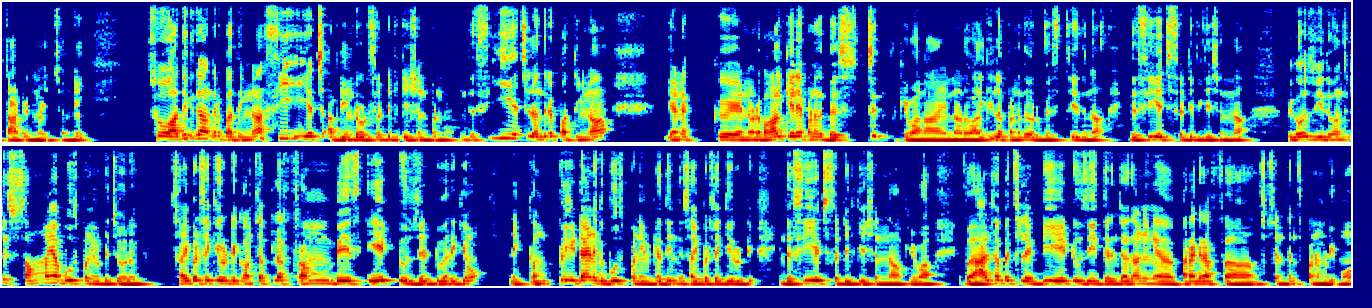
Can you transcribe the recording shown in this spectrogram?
started my journey. So அதுக்கு தான் வந்துட்டு பார்த்தீங்கன்னா, சிஇஹெச் அப்படின்ற ஒரு சர்டிஃபிகேஷன் பண்ணேன். இந்த CEHல வந்துட்டு பார்த்தீங்கன்னா, எனக்கு என்னோட வாழ்க்கையிலே பண்ணது பெஸ்ட்டு ஓகேவா? நான் என்னோட வாழ்க்கையில் பண்ணது ஒரு பெஸ்ட் இதுனா, இந்த சிஹெச் சர்டிஃபிகேஷன் தான். பிகாஸ் இது வந்துட்டு செம்மையாக பூஸ்ட் பண்ணி விட்டுச்சு. ஒரு சைபர் செக்யூரிட்டி கான்செப்டில் from base A to Z வரைக்கும் லைக் கம்ப்ளீட்டாக எனக்கு பூஸ்ட் பண்ணி விட்டது இந்த சைபர் செக்யூரிட்டி இந்த சிஹெச் சர்டிஃபிகேஷன் தான் ஓகேவா இப்போ ஆல்ஃபபெட்ஸில் எப்படி ஏ டு ஜி தெரிஞ்சால் தான் நீங்கள் பேராகிராஃப் சென்டென்ஸ் பண்ண முடியுமோ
